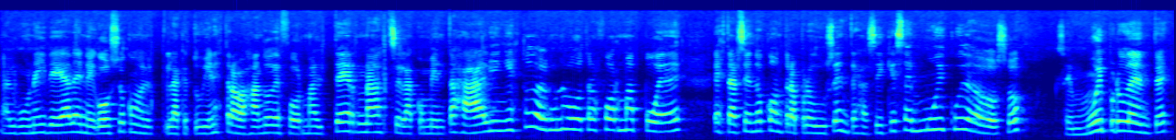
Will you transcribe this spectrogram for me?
alguna idea de negocio con la que tú vienes trabajando de forma alterna, se la comentas a alguien y esto de alguna u otra forma puede estar siendo contraproducente, así que sé muy cuidadoso sé muy prudente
